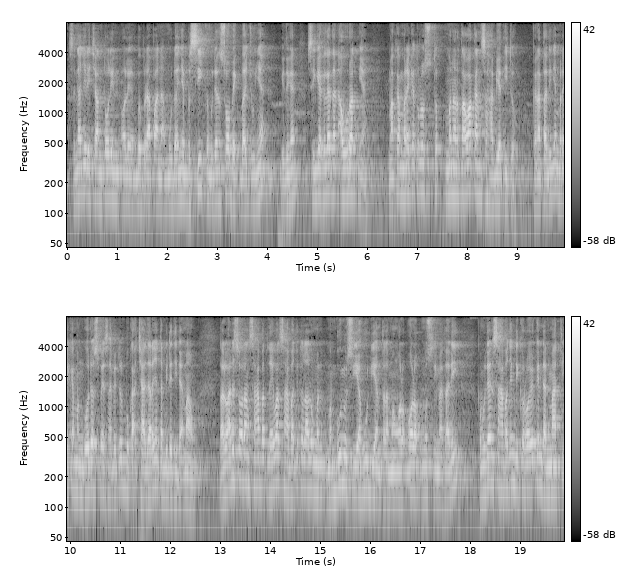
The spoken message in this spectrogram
sengaja dicantolin oleh beberapa anak mudanya besi kemudian sobek bajunya gitu kan sehingga kelihatan auratnya maka mereka terus menertawakan sahabiat itu karena tadinya mereka menggoda supaya sahabat itu buka cadarnya tapi dia tidak mau. Lalu ada seorang sahabat lewat, sahabat itu lalu membunuh si Yahudi yang telah mengolok-olok muslimah tadi. Kemudian sahabat ini dikeroyokin dan mati.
